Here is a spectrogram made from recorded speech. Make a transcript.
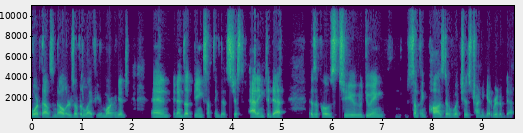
$4000 over the life of your mortgage and it ends up being something that's just adding to debt as opposed to doing something positive which is trying to get rid of debt.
